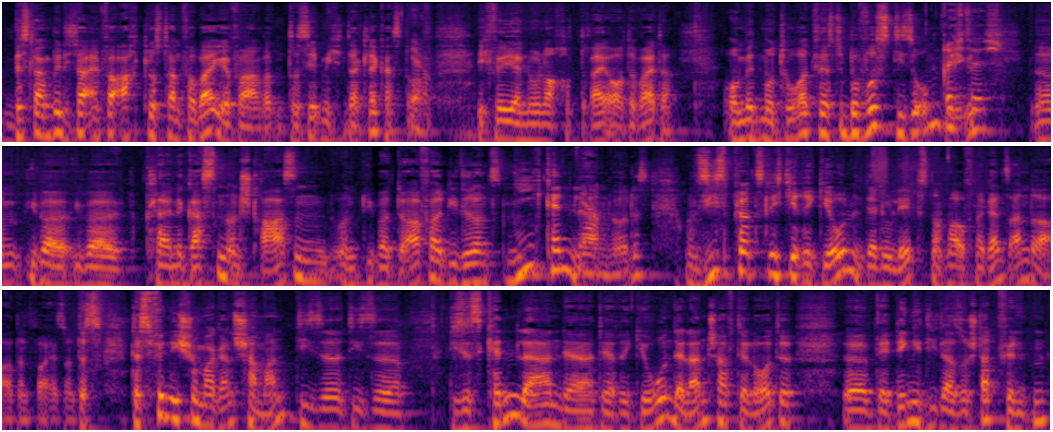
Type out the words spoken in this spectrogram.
bislang bin ich da einfach achtlos dran vorbeigefahren. Was interessiert mich hinter Kleckersdorf? Ja. Ich will ja nur noch drei Orte weiter. Und mit Motorrad fährst du bewusst diese Umwege ähm, über, über kleine Gassen und Straßen und über Dörfer, die du sonst nie kennenlernen ja. würdest. Und siehst plötzlich die Region, in der du lebst, nochmal auf eine ganz andere Art und Weise. Und das, das finde ich schon mal ganz charmant, diese, diese, dieses Kennenlernen der, der Region Region, der Landschaft, der Leute, äh, der Dinge, die da so stattfinden.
